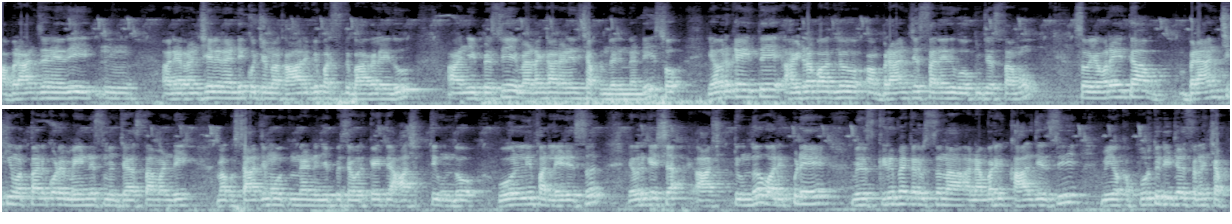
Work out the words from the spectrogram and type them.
ఆ బ్రాంచ్ అనేది నేను రన్ చేయలేదండి. కొంచెం నాకు ఆరోగ్య పరిస్థితి బాగలేదు అని చెప్పేసి మేడం గారు అనేది చెప్పడం జరిగిందండి. సో ఎవరికైతే హైదరాబాద్లో బ్రాంచెస్ అనేది ఓపెన్ చేస్తాము సో ఎవరైతే ఆ బ్రాంచ్కి మొత్తానికి కూడా మెయింటెనెన్స్ మేము చేస్తామండి మాకు సాధ్యమవుతుందండి అని చెప్పేసి ఎవరికైతే ఆసక్తి ఉందో ఓన్లీ ఫర్ లేడీస్ ఎవరికైతే ఆసక్తి ఉందో వారు ఇప్పుడే మీరు స్క్రీన్ పై కనిపిస్తున్న ఆ నెంబర్కి కాల్ చేసి మీ యొక్క పూర్తి డీటెయిల్స్ అనేది చెప్ప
